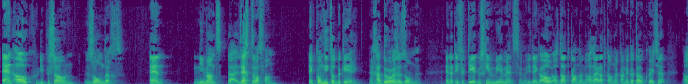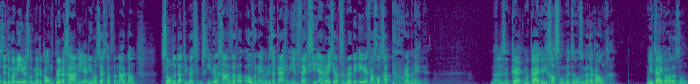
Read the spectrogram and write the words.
En ook die persoon zondigt. En niemand zegt er wat van. En komt niet tot bekering. En gaat door in zijn zonde. En dat infecteert misschien meer mensen. Want die denken, oh, als dat kan, dan, als hij dat kan, dan kan ik het ook, weet je. Als dit een manier is hoe we met elkaar om kunnen gaan hier. En iemand zegt dan van, nou dan, zonder dat die mensen het misschien willen, gaan ze dat ook overnemen. Dus dan krijg je een infectie. En weet je wat gebeurt? De eer van God gaat poef, naar beneden. Nou, dus een kerk moet kijken, die gasten hoe, met, ze met elkaar omgaan. Moet je kijken wat dat is zonde.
